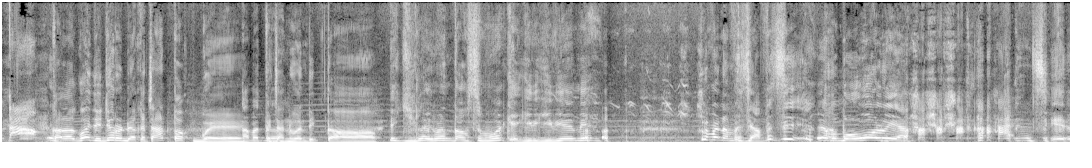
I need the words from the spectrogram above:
petok. Kalau gue jujur udah kecatok gue. Apa tuh? Kecanduan TikTok. Eh gila Iwan tahu semua kayak gini-ginian nih. Lu main nama siapa sih? Apa Bowo lu ya? Anjir,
